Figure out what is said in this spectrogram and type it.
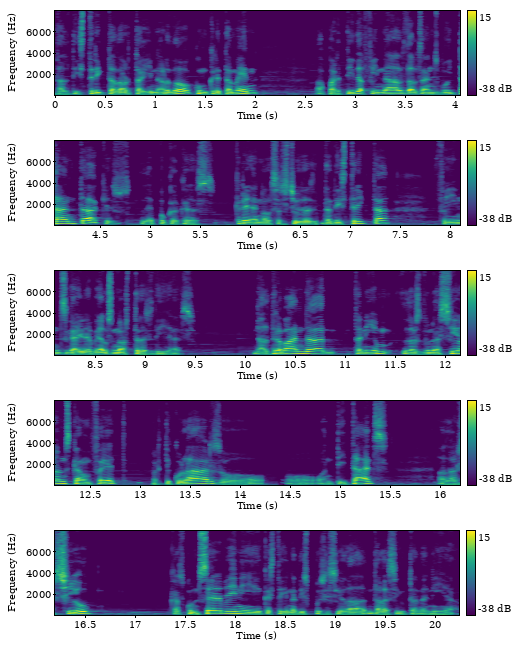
del districte d'Horta Guinardó, concretament, a partir de finals dels anys 80, que és l'època que es creen els arxius de districte, fins gairebé als nostres dies. D'altra banda, tenim les donacions que han fet particulars o, o entitats a l'arxiu que es conservin i que estiguin a disposició de, de la ciutadania.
